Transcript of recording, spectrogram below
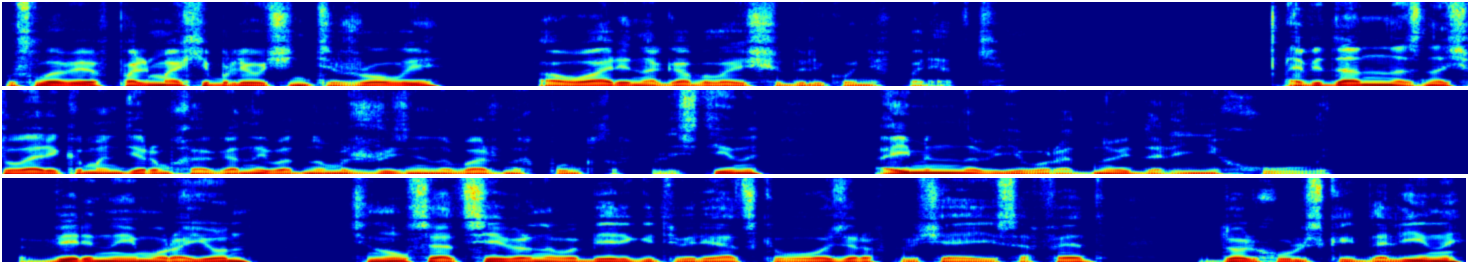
Условия в Пальмахе были очень тяжелые, а у Ари нога была еще далеко не в порядке. Авидан назначил Ари командиром Хаганы в одном из жизненно важных пунктов Палестины – а именно в его родной долине Хулы. Вверенный ему район тянулся от северного берега Тивериадского озера, включая Исафед, вдоль Хульской долины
